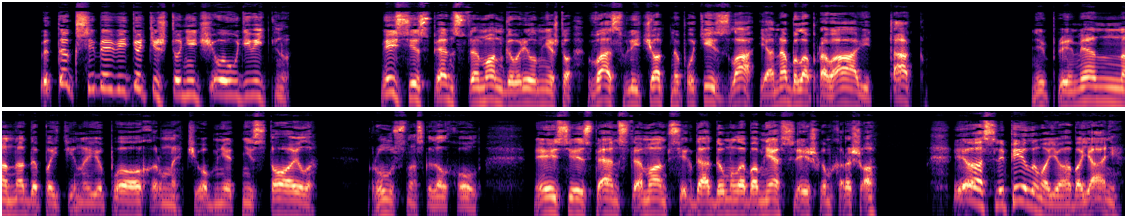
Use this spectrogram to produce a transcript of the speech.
— Вы так себя ведете, что ничего удивительного. Миссис Пенстемон говорила мне, что вас влечет на пути зла, и она была права, ведь так? Непременно надо пойти на ее похороны, чего бы мне это не стоило, — грустно сказал Холл. Миссис Пенстемон всегда думала обо мне слишком хорошо. Я ослепила мое обаяние.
